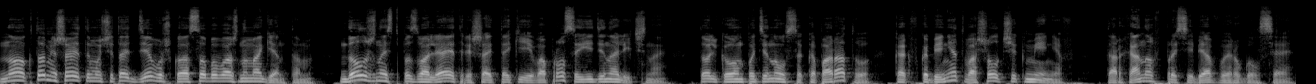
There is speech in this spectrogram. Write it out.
Но кто мешает ему считать девушку особо важным агентом? Должность позволяет решать такие вопросы единолично. Только он потянулся к аппарату, как в кабинет вошел Чекменев – Тарханов про себя выругался.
